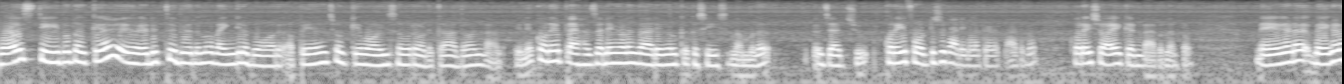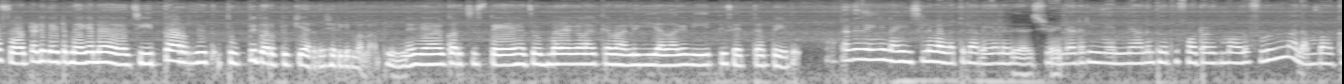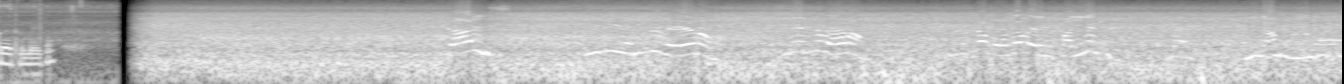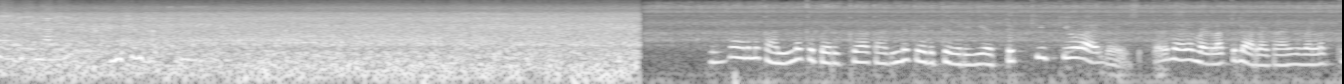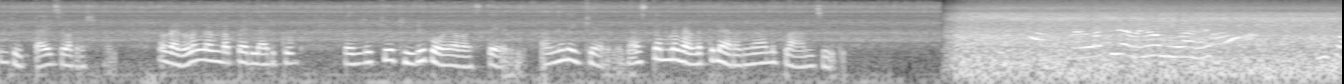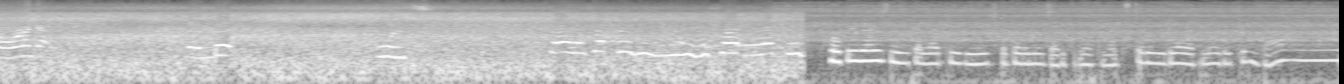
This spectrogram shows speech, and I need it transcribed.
വോയിസ് ചെയ്തതൊക്കെ എഡിറ്റ് ചെയ്ത് വരുന്നത് ഭയങ്കര ബോറ് അപ്പോൾ ഞാൻ ചോക്കിയ വോയിസ് ഓവർ കൊടുക്കുക അതുകൊണ്ടാണ്. പിന്നെ കുറേ പ്രഹസനങ്ങളും കാര്യങ്ങൾക്കൊക്കെ ശേഷം നമ്മൾ വിചാരിച്ചു കുറേ ഫോട്ടോസ് കാര്യങ്ങളൊക്കെ എടുത്തായിരുന്നു. കുറേ ഷോയൊക്കെ ഉണ്ടായിരുന്നു കേട്ടോ മേഘയുടെ മേഘയുടെ ഫോട്ടോ എടുക്കായിട്ട് മേഘനെ ചീത്ത അറിഞ്ഞ് തുപ്പി തെറിപ്പിക്കുകയായിരുന്നു ശരിക്കും പറഞ്ഞാൽ പിന്നെ ഞാൻ കുറച്ച് സ്നേഹ ചുംബനങ്ങളൊക്കെ നൽകി അതൊക്കെ വീട്ടിൽ സെറ്റപ്പ് ചെയ്തു. അതൊക്കെ കഴിഞ്ഞ് നൈസിൽ വെള്ളത്തിൽ ഇറങ്ങിയാലോ വിചാരിച്ചു. അതിന്റെ ഇടയിൽ ഞാനും തീർത്ത് ഫോട്ടോ എടുക്കുമ്പോൾ അവൾ ഫുൾ അലമ്പാക്കുമായിരുന്നു മേഘ. അവിടുന്ന് കല്ലൊക്കെ പെറുക്കുക കല്ലൊക്കെ എടുത്ത് എറിയുക എന്തൊക്കെയൊക്കെയോ ആയിരുന്നു. അത് നേരെ വെള്ളത്തിൽ ഇറങ്ങാൻ വെള്ളത്തിൽ കിട്ടായിട്ടുള്ള പ്രശ്നം. അപ്പോൾ വെള്ളം കണ്ടപ്പോൾ എല്ലാവർക്കും എന്തൊക്കെയോ കിഴി പോയ അവസ്ഥയായിരുന്നു. അങ്ങനെയൊക്കെയായിരുന്നു. ലാസ്റ്റ് നമ്മൾ വെള്ളത്തിൽ ഇറങ്ങാൻ പ്ലാൻ ചെയ്തു. വെള്ളത്തിൽ ഇറങ്ങാൻ പോവാണ്. ഈ ഫോണൊക്കെ രണ്ട് ഹോപ്പ് യു ഗൈസ് നിങ്ങൾക്ക് എല്ലാവർക്കും ഈ വീഡിയോ വിചാരിക്കുന്നു. നെക്സ്റ്റ് ഒരു വീഡിയോ വരുന്നവരേക്കും ബൈ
